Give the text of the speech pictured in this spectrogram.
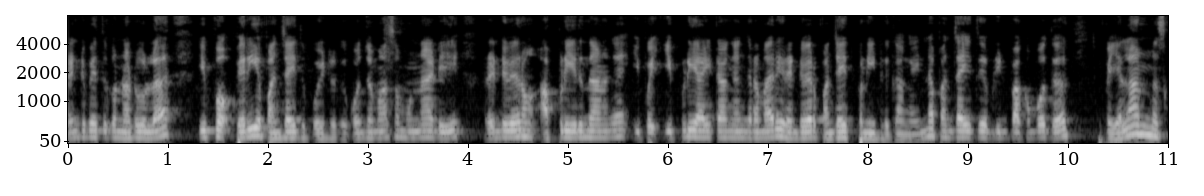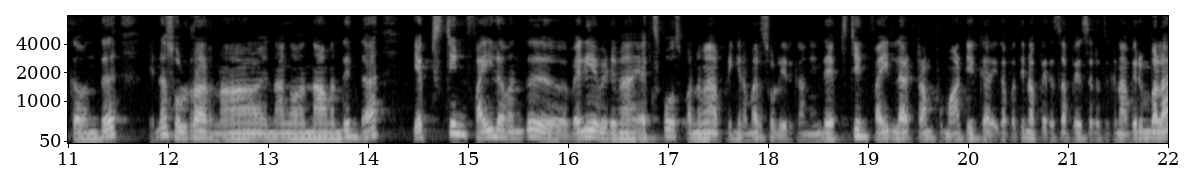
ரெண்டு பேர்த்துக்கும் நடுவில் இப்போ பெரிய பஞ்சாயத்து போயிட்டு இருக்கு. கொஞ்சம் மாதம் முன்னாடி ரெண்டு பேரும் அப்படி இருந்தானுங்க. இப்போ இப்படி ஆயிட்டாங்கங்கிற மாதிரி ரெண்டு பேரும் பஞ்சாயத்து பண்ணிட்டு இருக்காங்க. என்ன பஞ்சாயத்து அப்படின்னு பார்க்கும்போது, இப்போ எலான் மஸ்கை வந்து என்ன சொல்கிறாருன்னா நாங்கள் நான் வந்து இந்த எப்ஸ்டின் ஃபைலை வந்து வெளியே விடுவேன், எக்ஸ்போஸ் பண்ணுவேன் அப்படிங்கிற மாதிரி சொல்லியிருக்காங்க. இந்த எப்ஸ்டின் ஃபைலில் ட்ரம்ப் மாட்டியிருக்காரு. இதை பற்றி நான் பெருசாக பேசுகிறதுக்கு நான் விரும்பலை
